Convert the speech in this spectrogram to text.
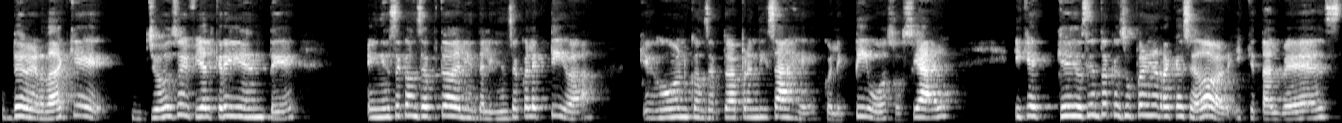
de verdad que yo soy fiel creyente en ese concepto de la inteligencia colectiva, que es un concepto de aprendizaje colectivo, social, y que, que yo siento que es súper enriquecedor y que tal vez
